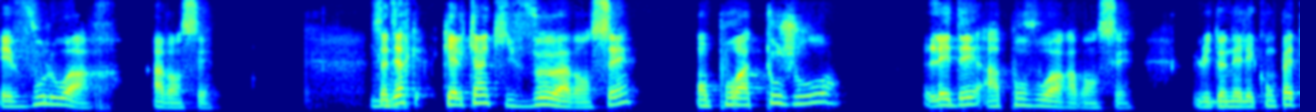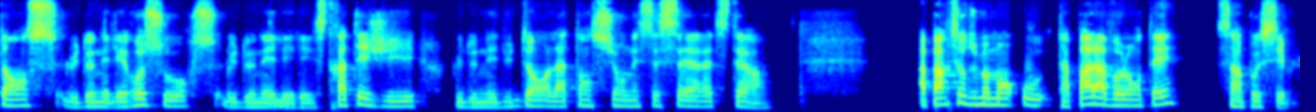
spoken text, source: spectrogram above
et vouloir avancer. C'est-à-dire mmh. que quelqu'un qui veut avancer, on pourra toujours l'aider à pouvoir avancer lui donner les compétences, lui donner les ressources, lui donner les, les stratégies, lui donner du temps, l'attention nécessaire, etc. À partir du moment où tu n'as pas la volonté, c'est impossible.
